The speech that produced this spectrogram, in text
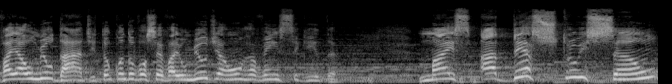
vai a humildade. Então, quando você vai humilde, a honra vem em seguida. Mas a destruição,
